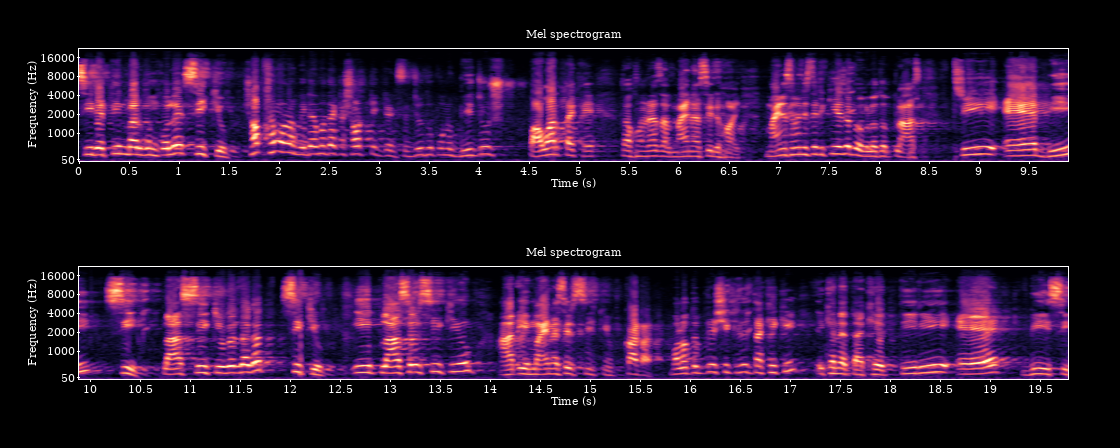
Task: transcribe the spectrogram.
সি রে তিনবার গুণ করলে সি কিউব। সবসময় এটার মধ্যে একটা শর্ট টিক রাখছে যদি কোনো বিজুর পাওয়ার থাকে, তখন রেজাল্ট মাইনাসের হয়। মাইনাস মাইনাস কি হয়ে যাবে বলো তো? Plus three A B C plus C কিউবের জায়গা সি কিউব। ই প্লাসের সি কিউব আর এই মাইনাসের সি কিউব। কাটা। বলো তো প্রিয় শিক্ষার্থী, তাকে কি? এখানে তাকে থ্রি এ বি সি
